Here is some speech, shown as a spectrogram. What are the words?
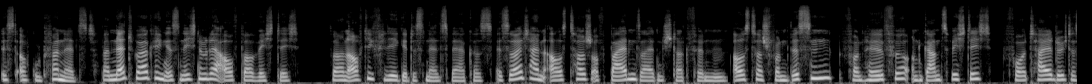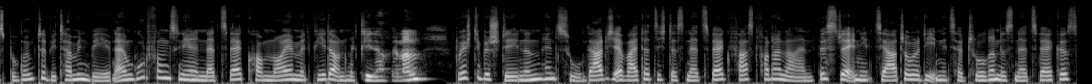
ist auch gut vernetzt. Beim Networking ist nicht nur der Aufbau wichtig, sondern auch die Pflege des Netzwerkes. Es sollte ein Austausch auf beiden Seiten stattfinden. Austausch von Wissen, von Hilfe und ganz wichtig, Vorteile durch das berühmte Vitamin B. In einem gut funktionierenden Netzwerk kommen neue Mitglieder und Mitgliederinnen durch die bestehenden hinzu. Dadurch erweitert sich das Netzwerk fast von allein. Bist du der Initiator oder die Initiatorin des Netzwerkes,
